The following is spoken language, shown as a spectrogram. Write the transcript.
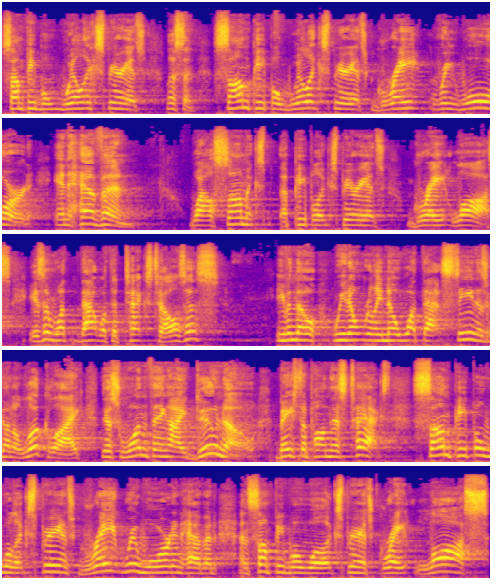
Some people will experience, listen, some people will experience great reward in heaven while some ex- uh, people experience great loss. Isn't what, that what the text tells us? Even though we don't really know what that scene is going to look like, this one thing I do know based upon this text some people will experience great reward in heaven, and some people will experience great loss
